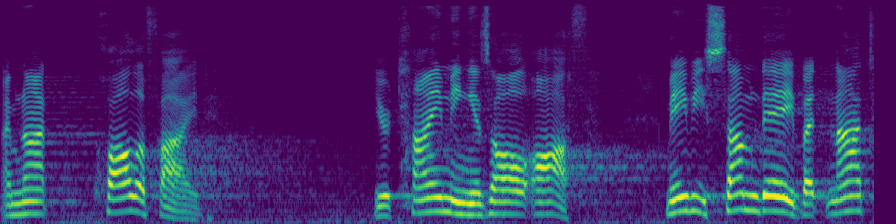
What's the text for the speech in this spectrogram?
I'm not qualified. Your timing is all off. Maybe someday, but not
